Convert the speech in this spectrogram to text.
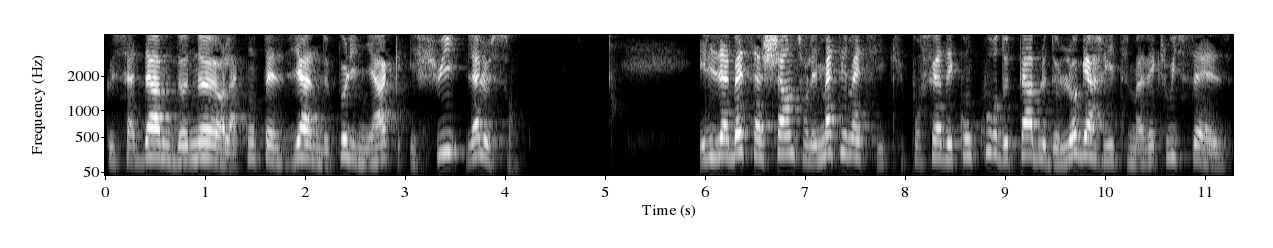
que sa dame d'honneur, la comtesse Diane de Polignac, ait fui la leçon. Élisabeth s'acharne sur les mathématiques pour faire des concours de table de logarithmes avec Louis XVI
